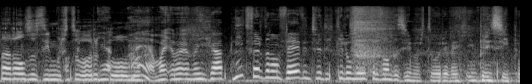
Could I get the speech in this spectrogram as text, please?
naar onze Zimmertoren Ja, komen. ah ja, maar, maar je gaat niet verder dan 25 kilometer van de Zimmertorenweg in principe.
